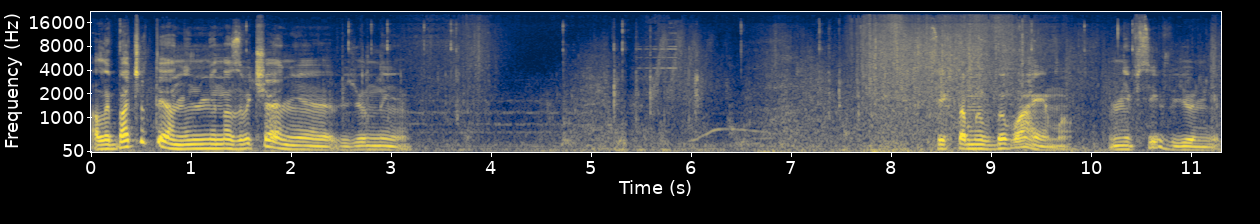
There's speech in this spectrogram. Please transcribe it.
Але бачите, вони не надзвичайні в'юни. Всіх там ми вбиваємо. Не всіх в'юнів.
